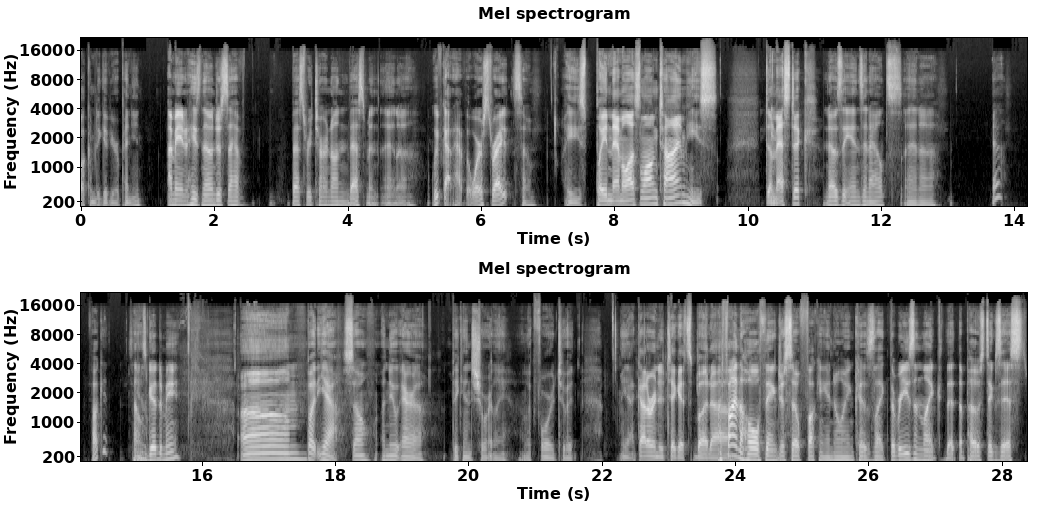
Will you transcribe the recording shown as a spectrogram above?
welcome to give your opinion. I mean, he's known just to have best return on investment, and uh, we've got to have the worst, right? So He's played in MLS a long time. He's domestic. knows the ins and outs, and uh, yeah, fuck it. Sounds Yeah. good to me. Um, but yeah, so a new era begins shortly. I look forward to it. Yeah, got to renew tickets, but uh, I find the whole thing just so fucking annoying because like the reason like that the post exists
